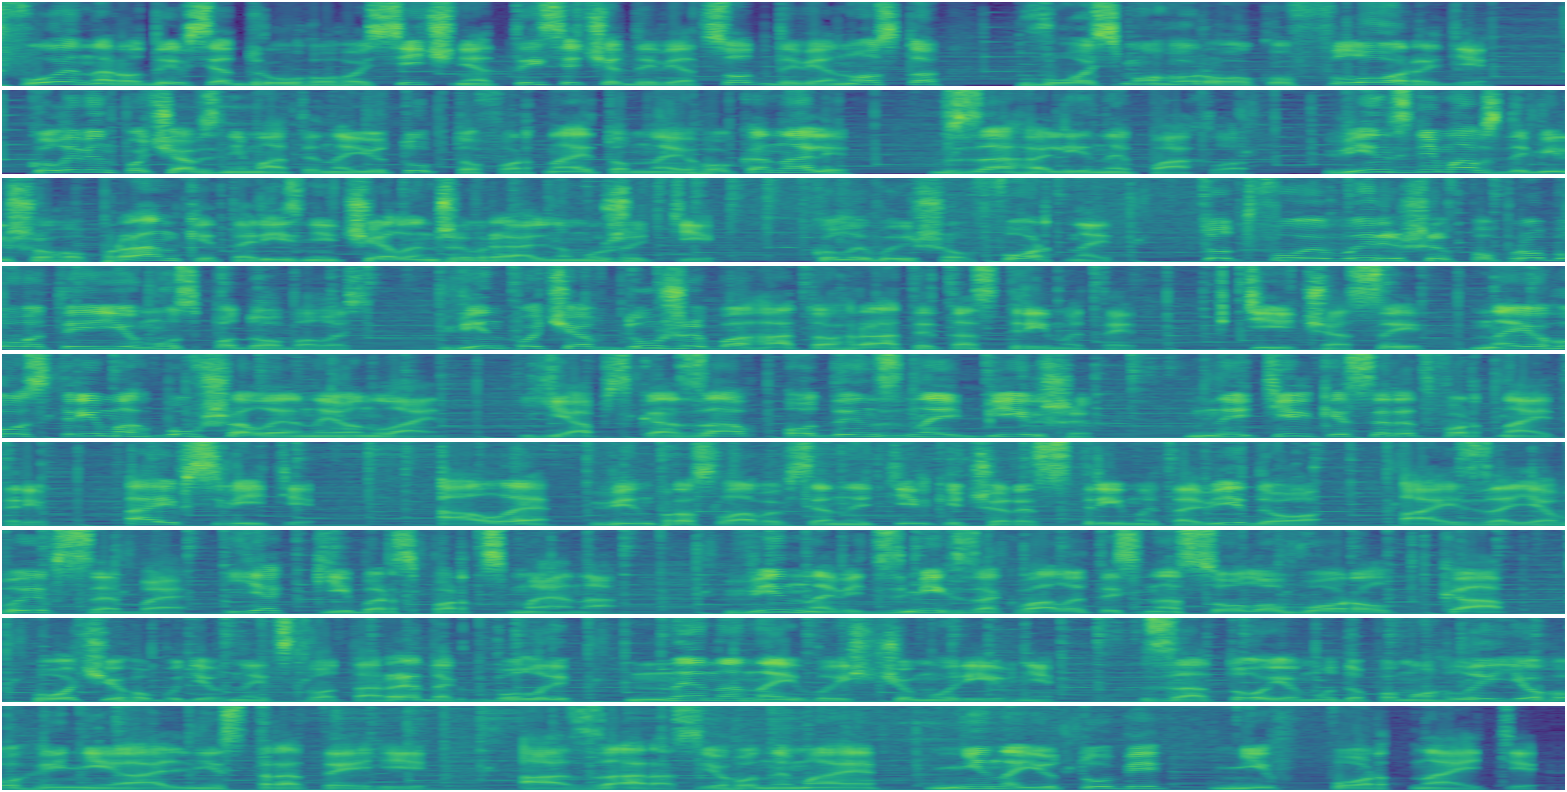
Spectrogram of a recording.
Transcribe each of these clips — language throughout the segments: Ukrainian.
Тфуе народився 2 січня 1998 року в Флориді. Коли він почав знімати на YouTube, то Фортнайтом на його каналі взагалі не пахло. Він знімав здебільшого пранки та різні челенджі в реальному житті. Коли вийшов Fortnite, то Тфуе вирішив попробувати і йому сподобалось. Він почав дуже багато грати та стрімити. В ті часи на його стрімах був шалений онлайн. Я б сказав, один з найбільших не тільки серед фортнайтерів, а й в світі. Але він прославився не тільки через стріми та відео, а й заявив себе як кіберспортсмена. Він навіть зміг заквалитись на соло World Cup, хоч його будівництво та редакт були не на найвищому рівні. Зато йому допомогли його геніальні стратегії. А зараз його немає ні на Ютубі, ні в Фортнайті.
